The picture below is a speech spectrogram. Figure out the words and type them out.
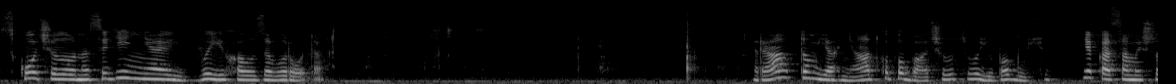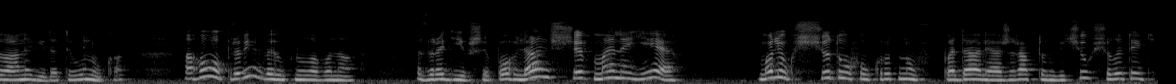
скочило на сидіння і виїхало за ворота. Раптом ягнятко побачило свою бабусю, яка саме йшла навідати онука. Аго, привіт. вигукнула вона зрадівши, поглянь, що в мене є. Малюк щодуху крутнув педалі, аж раптом відчув, що летить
